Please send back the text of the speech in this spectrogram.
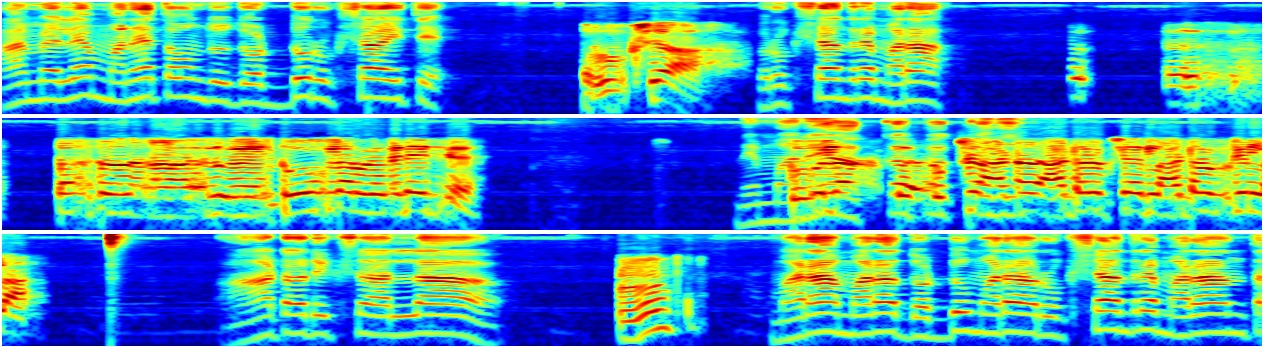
ಆಮೇಲೆ ಮನೆ ಹತ್ರ ಒಂದು ದೊಡ್ಡ ವೃಕ್ಷ ಐತೆ. ವೃಕ್ಷ? ವೃಕ್ಷ ಅಂದ್ರೆ ಮರ. ಟೂ ವೀಲರ್ ಗಾಡಿ ಐತೆ. ನಿಮ್ಮ ಮನೆ ವೀಲರ್ ಅಕ್ಕಪಕ್ಕ ವೃಕ್ಷ ಆಟೋ ಆಟೋ ರಿಕ್ಷಾ ಇಲ್ಲ ಆಟೋ ರಿಕ್ಷಾ ಇಲ್ಲ. ಆಟೋ ರಿಕ್ಷಾ ಅಲ್ಲ. ಹ್ಮ್? ಮರ ಮರ ದೊಡ್ಡ ಮರ ವೃಕ್ಷ ಅಂದ್ರೆ ಮರ ಅಂತ.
